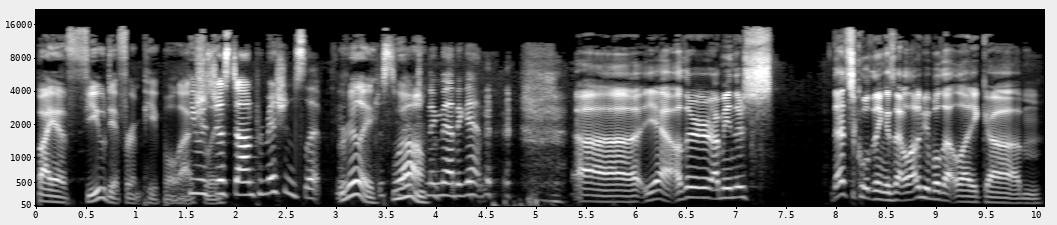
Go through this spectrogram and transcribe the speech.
by a few different people. Actually, He was just on permission slip. Really? Just Wow. mentioning that again. Uh, yeah. Other, I mean, there's that's the cool thing is that a lot of people that like um,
